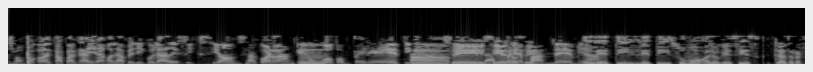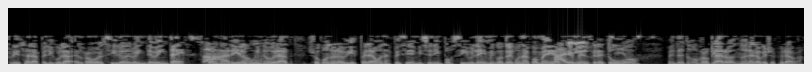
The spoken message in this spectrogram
yo un poco de capa caída con la película de ficción, ¿se acuerdan que Mm. hubo con Peretti, Ah, sí, la sí, pre-pandemia? Leti, Leti, sumo a lo que decís, claro, te referís a la película El robo del siglo del 2020 Exacto. con Ariel Winograd. Yo cuando lo vi esperaba una especie de misión imposible y me encontré con una comedia que me entretuvo, me entretuvo, pero claro, no era lo que yo esperaba.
